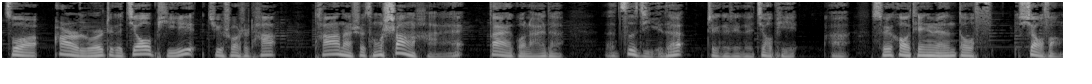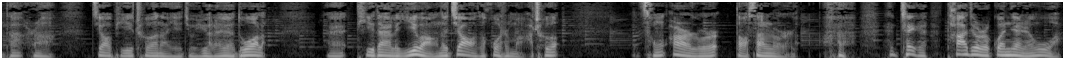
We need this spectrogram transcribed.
做二轮这个胶皮，据说是他，他呢是从上海带过来的，呃，自己的这个这个胶皮啊。随后天津人都效仿他，是吧？胶皮车呢也就越来越多了，哎，替代了以往的轿子或是马车，从二轮到三轮了。这个他就是关键人物啊。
